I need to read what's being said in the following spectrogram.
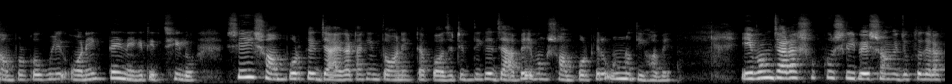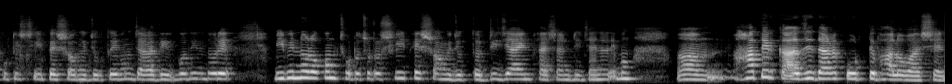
সম্পর্কগুলি অনেকটাই নেগেটিভ ছিল, সেই সম্পর্কের জায়গাটা কিন্তু অনেকটা পজিটিভ দিকে যাবে এবং সম্পর্কের উন্নতি হবে। এবং যারা সূক্ষ্ম শিল্পের সঙ্গে যুক্ত, যারা কুটির শিল্পের সঙ্গে যুক্ত এবং যারা দীর্ঘদিন ধরে বিভিন্ন রকম ছোট ছোট শিল্পের সঙ্গে যুক্ত ডিজাইন ফ্যাশন ডিজাইনার এবং হাতের কাজে যারা করতে ভালোবাসেন,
